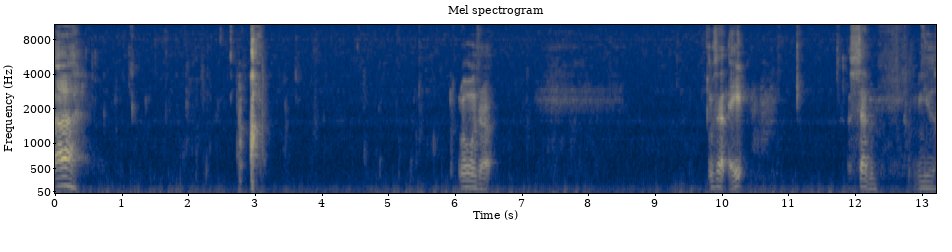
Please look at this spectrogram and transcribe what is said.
Ah. What was that? Was that eight? Seven. Ugh.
